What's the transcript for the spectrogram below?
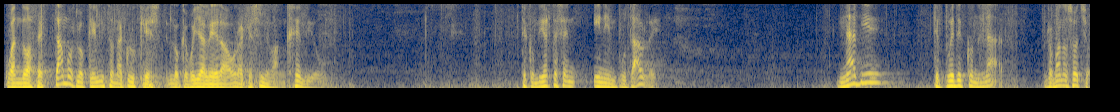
cuando aceptamos lo que Él hizo en la cruz, que es lo que voy a leer ahora, que es el Evangelio, te conviertes en inimputable. Nadie te puede condenar. Romanos 8.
